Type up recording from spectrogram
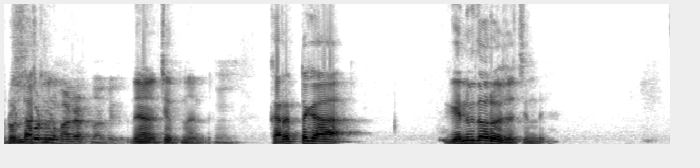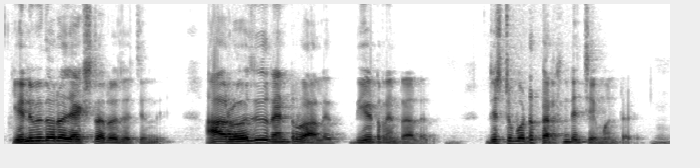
రెండు లక్షలు నేను చెప్తున్నాను. కరెక్ట్గా ఎనిమిదో రోజు వచ్చింది. ఎనిమిదో రోజు ఎక్స్ట్రా రోజు వచ్చింది. ఆ రోజు రెంట్ రాలేదు. థియేటర్ రెంట్ రాలేదు. డిస్ట్రిబ్యూటర్ పర్సంటేజ్ చేయమంటాడు. Hmm.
